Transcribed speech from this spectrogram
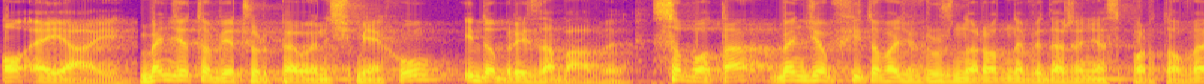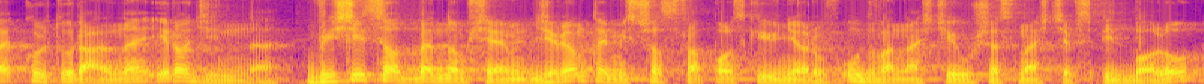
o AI. Będzie to wieczór pełen śmiechu i dobrej zabawy. Sobota będzie obfitować w różnorodne wydarzenia sportowe, kulturalne i rodzinne. W Wiślicy odbędą się dziewiąte Mistrzostwa Polski Juniorów U12 i U16 w speedballu,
